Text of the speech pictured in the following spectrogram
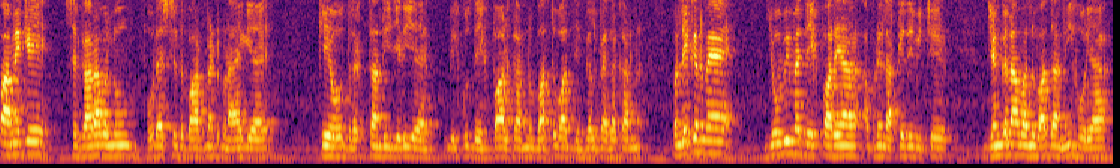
ਭਾਵੇਂ ਕਿ ਸਰਕਾਰਾਂ ਵੱਲੋਂ ਫੋਰੈਸਟ ਡਿਪਾਰਟਮੈਂਟ ਬਣਾਇਆ ਗਿਆ ਹੈ ਕਿ ਉਹ ਦਰਖਤਾਂ ਦੀ ਜਿਹੜੀ ਹੈ, ਬਿਲਕੁਲ ਦੇਖਭਾਲ ਕਰਨ, ਵੱਧ ਤੋਂ ਵੱਧ ਜੰਗਲ ਪੈਦਾ ਕਰਨ, ਪਰ ਲੇਕਿਨ ਮੈਂ, ਜੋ ਵੀ ਮੈਂ ਦੇਖ ਪਾ ਰਿਹਾ ਆਪਣੇ ਇਲਾਕੇ ਦੇ ਵਿੱਚ, ਜੰਗਲਾਂ ਵੱਲ ਵਾਧਾ ਨਹੀਂ ਹੋ ਰਿਹਾ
